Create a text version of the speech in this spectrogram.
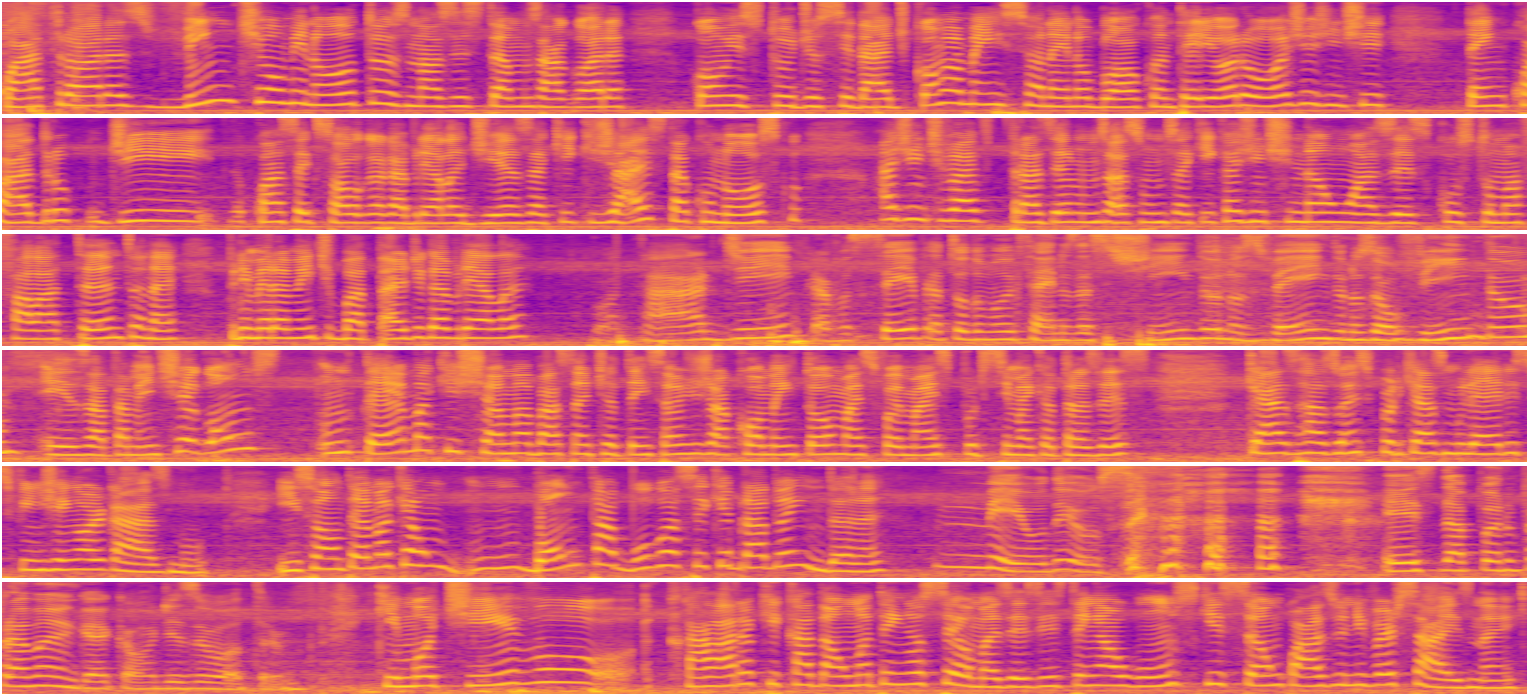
4 horas 21 minutos. Nós estamos agora com o Estúdio Cidade. Como eu mencionei no bloco anterior, hoje a gente tem quadro de com a sexóloga Gabriela Dias aqui que já está conosco. A gente vai trazer uns assuntos aqui que a gente não às vezes costuma falar tanto, né? Primeiramente, boa tarde, Gabriela. Boa tarde para você, para todo mundo que está aí nos assistindo, nos vendo, nos ouvindo. Exatamente. Chegou um, um, tema que chama bastante atenção, a gente já comentou, mas foi mais por cima que outras vezes, que é as razões por que as mulheres fingem orgasmo. Isso é um tema que é um, um bom tabu a ser quebrado ainda, né? Meu Deus. Esse dá pano pra manga, como diz o outro. Que motivo? Claro que cada uma tem o seu, mas existem alguns que são quase universais, né?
